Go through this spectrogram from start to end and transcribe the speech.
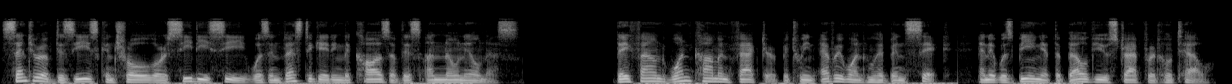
Center of Disease Control or CDC was investigating the cause of this unknown illness. They found one common factor between everyone who had been sick, and it was being at the Bellevue Stratford Hotel.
